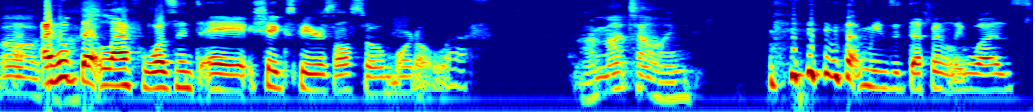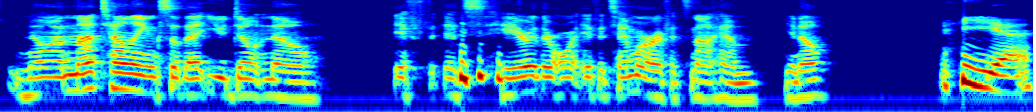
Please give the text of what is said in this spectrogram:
oh, I hope that laugh wasn't a Shakespeare is also immortal laugh. I'm not telling. that means it definitely was. No, I'm not telling so that you don't know if it's here there or if it's him or if it's not him, you know? yeah.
